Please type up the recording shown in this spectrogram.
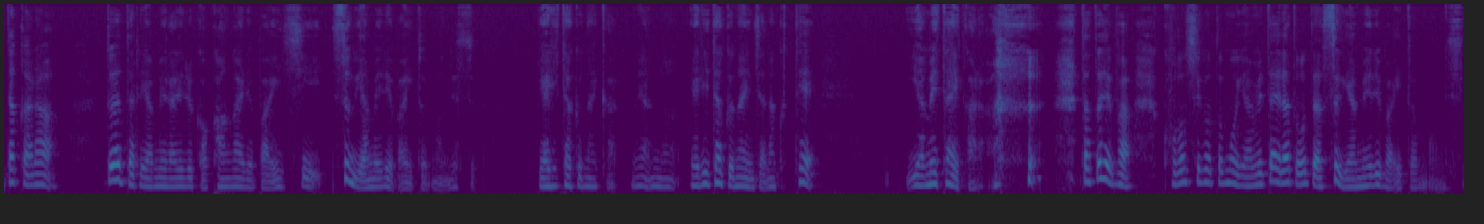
だからどうやったらやめられるかを考えればいいしすぐやめればいいと思うんです。やりたくないから、ね、あのやりたくないんじゃなくてやめたいから 例えばこの仕事もうやめたいなと思ったらすぐやめればいいと思うんです。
